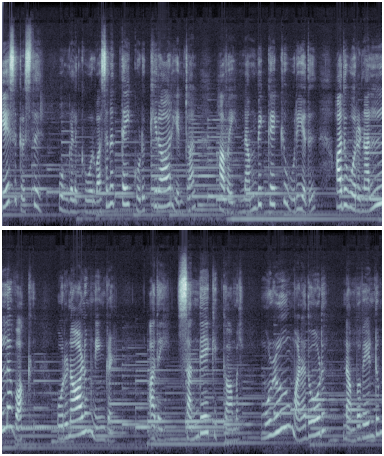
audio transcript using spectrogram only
இயேசு கிறிஸ்து உங்களுக்கு ஒரு வசனத்தை கொடுக்கிறார் என்றால் அவை நம்பிக்கைக்கு உரியது. அது ஒரு நல்ல வாக்கு. ஒரு நாளும் நீங்கள் அதை சந்தேகிக்காமல் முழு மனதோடு நம்ப வேண்டும்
